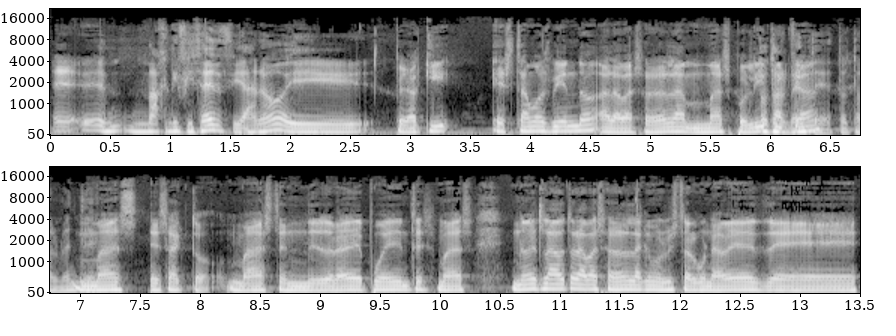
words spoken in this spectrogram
eh, magnificencia, ¿no? Y Pero aquí estamos viendo a la Basarala más política. Totalmente, totalmente. Más, exacto, más tendedora de puentes, más... No es la otra Basarala que hemos visto alguna vez de...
